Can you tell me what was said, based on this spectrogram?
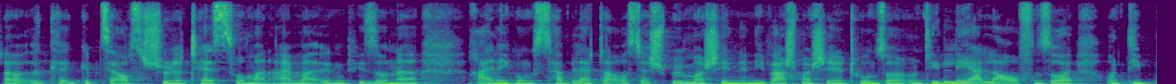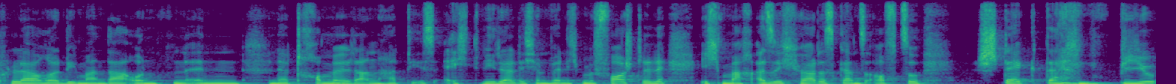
Da gibt es ja auch so schöne Tests, wo man einmal irgendwie so eine Reinigungstablette aus der Spülmaschine in die Waschmaschine tun soll und die leer laufen soll. Und die Plörre, die man da unten in, in der Trommel dann hat, die ist echt widerlich. Und wenn ich mir vorstelle, ich mache, also ich höre das ganz oft so, steck dein Bio,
